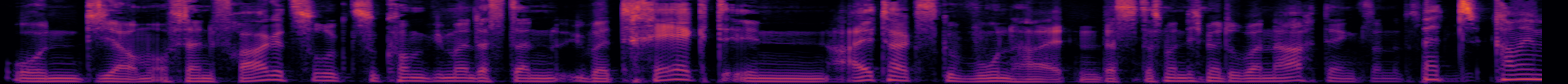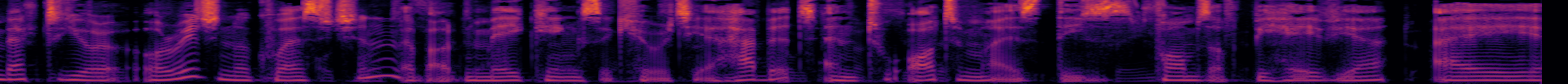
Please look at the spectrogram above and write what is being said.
Und ja, um auf deine Frage zurückzukommen, wie man das dann überträgt in Alltagsgewohnheiten, dass, dass man nicht mehr drüber nachdenkt, sondern dass But coming back to your original question about making security a habit and to automate these forms of behavior, I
